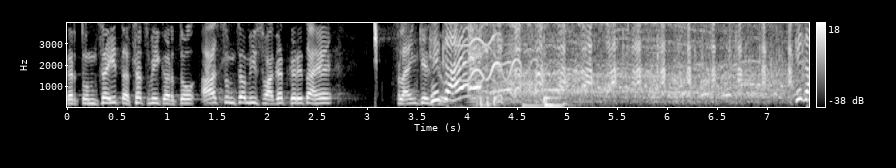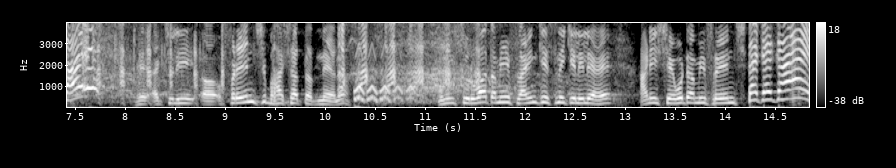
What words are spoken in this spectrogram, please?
तर तुमचंही तसंच मी करतो. आज तुमचं मी स्वागत करीत आहे. फ्लाइंग केस हे काय? हे काय? हे ऍक्च्युली फ्रेंच भाषा तज्ज्ञ आहे ना. म्हणून सुरुवात आम्ही फ्लाइंग केसने केलेली आहे आणि शेवट आम्ही फ्रेंच काय काय काय?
